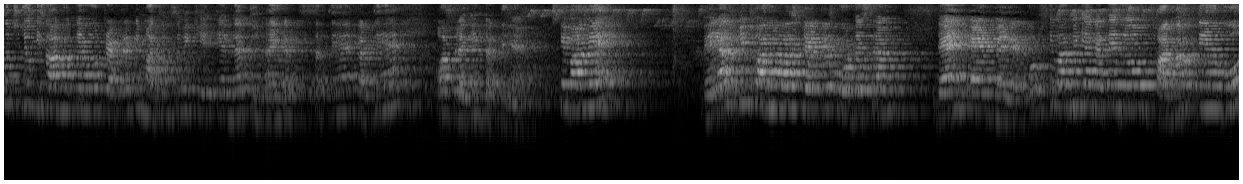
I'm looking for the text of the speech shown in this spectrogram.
कुछ जो किसान होते हैं, वो ट्रैक्टर के माध्यम से भी खेत के अंदर जुताई कर सकते हैं, करते हैं और प्लगिंग करते हैं। उसके बाद में whereas big farmer has tractor for the some then and manner और उसके बाद में क्या करते हैं जो फार्मर होते हैं वो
